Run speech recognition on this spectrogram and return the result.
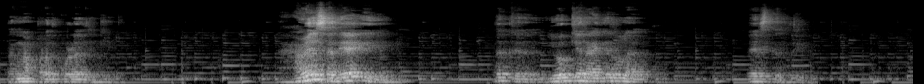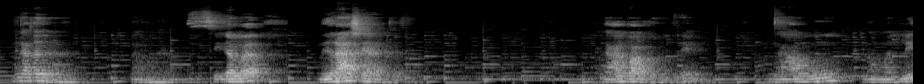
ಅದನ್ನ ಪಡೆದುಕೊಳ್ಳೋದಕ್ಕೆ ನಾವೇ ಸರಿಯಾಗಿ ಅದಕ್ಕೆ ಯೋಗ್ಯರಾಗಿರಲ್ಲ ಬಯಸ್ತಿರ್ತೀವಿ. ಹಂಗಾದಾಗ ನಮಗೆ ಸಿಗಲ್ಲ, ನಿರಾಶೆ ಆಗ್ತದೆ. ಹಂಗಾಗಬಾರ್ದು ಅಂದರೆ ನಾವು ನಮ್ಮಲ್ಲಿ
